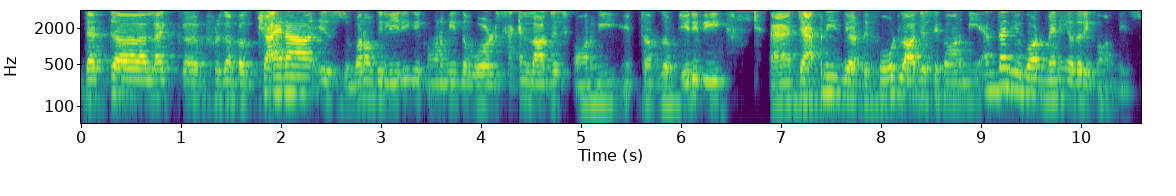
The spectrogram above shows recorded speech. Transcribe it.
that uh, like uh, for example china is one of the leading economy in the world second largest economy in terms of gdp and japanese they are the fourth largest economy and then you got many other economies.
